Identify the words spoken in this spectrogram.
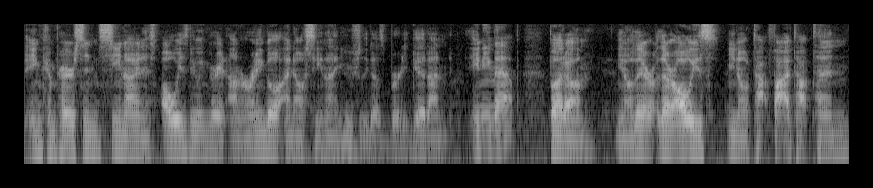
in comparison, C9 is always doing great on Erangel. I know C9 usually does pretty good on any map, but um, you know they're they're always you know top five, top ten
